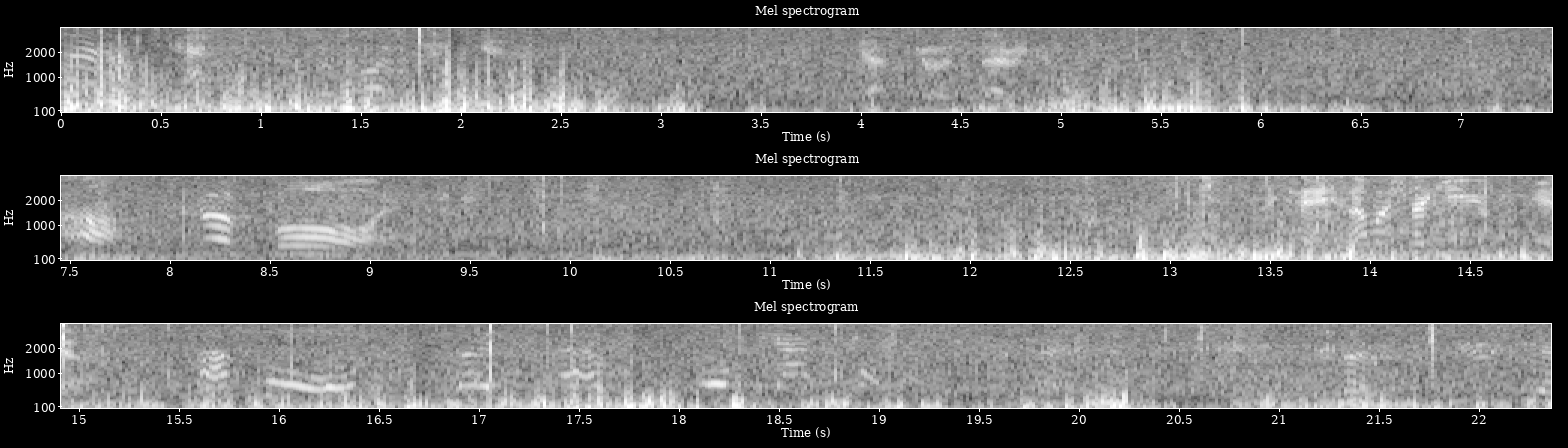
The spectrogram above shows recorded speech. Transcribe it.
surge canter? Look what I would do. Yeah, good, very good. Oh, good boy. Okay, how much leg are you using here? Uh, more, both um, on the and top. Okay. So use the A,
